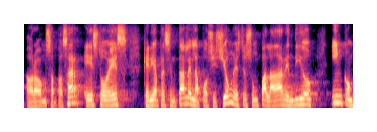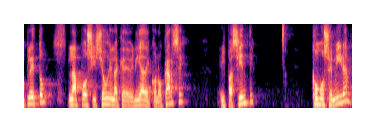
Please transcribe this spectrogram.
Ahora vamos a pasar. Esto es, quería presentarle la posición. Este es un paladar hendido incompleto. La posición en la que debería de colocarse el paciente. Cómo se mira.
